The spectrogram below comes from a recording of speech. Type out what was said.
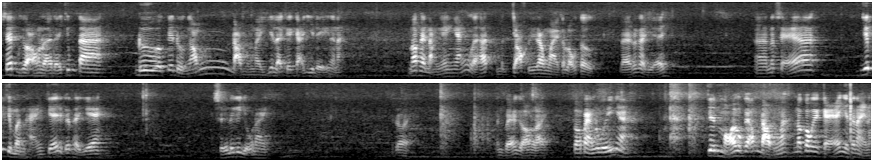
xếp gọn lại để chúng ta đưa cái đường ống đồng này với lại cái cả dây điện này nè. Nó phải nằm ngay ngắn là hết mình chọt đi ra ngoài cái lỗ tường. Là rất là dễ. À, nó sẽ giúp cho mình hạn chế được cái thời gian xử lý cái vụ này. Rồi mình vẽ gọn lại. Còn bạn lưu ý nha trên mỗi một cái ống đồng á, nó có cái kẻ như thế này nè.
